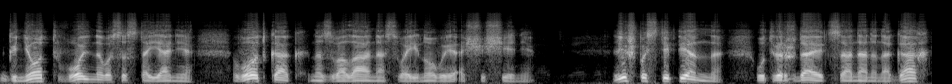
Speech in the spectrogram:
Гнет вольного состояния. Вот как назвала она свои новые ощущения. Лишь постепенно утверждается она на ногах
